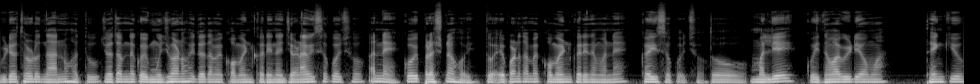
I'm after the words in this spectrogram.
વીડિયો થોડું નાનું હતું. જો તમને કોઈ મૂંઝવણ હોય તો તમે કોમેન્ટ કરીને જણાવી શકો છો. અને કોઈ પ્રશ્ન હોય તો એ પણ તમે કોમેન્ટ કરીને મને કહી શકો છો. તો મળીએ કોઈ નવા વિડીયોમાં થેન્ક યુ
